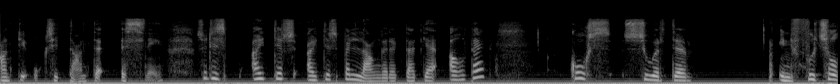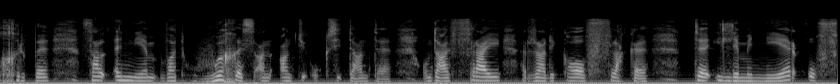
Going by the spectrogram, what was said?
antioxidante is nie. So dit is uiters, uiters belangrik dat jy altyd kostsoorte en voedselgroepe sal inneem wat hoog is aan antioxidante, om die vry radikaal vlakke te elimineer of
